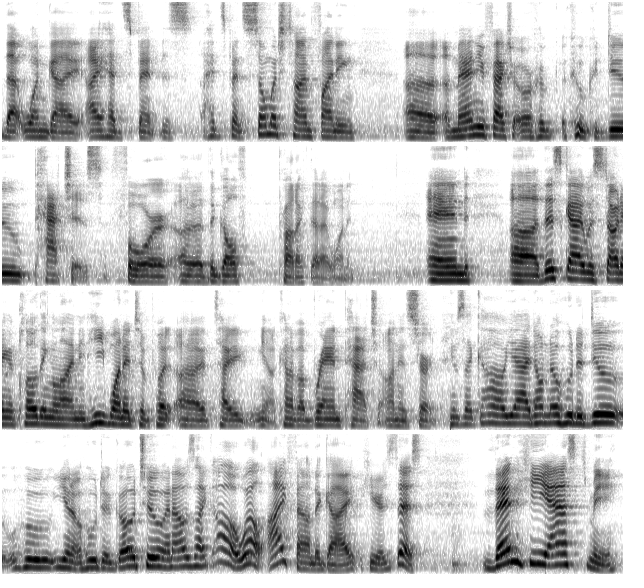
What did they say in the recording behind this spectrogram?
that one guy I had spent this I had spent so much time finding. Uh, a manufacturer who, who could do patches for uh, the golf product that I wanted. And uh, this guy was starting a clothing line and he wanted to put a you know, kind of a brand patch on his shirt. He was like, "Oh yeah, I don't know who to do, who you know, who to go to," and I was like, "Oh well, I found a guy. Here's this." Then he asked me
